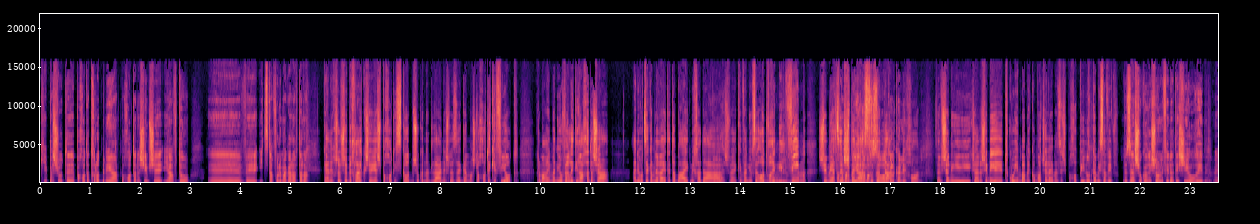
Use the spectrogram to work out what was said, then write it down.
כי פשוט אה, פחות התחלות בנייה, פחות אנשים שיעבדו אה, ויצטרפו למעגל האבטלה. כן, אני חושב שבכלל כשיש פחות עסקאות בשוק הנדל"ן, יש לזה גם השלכות היקפיות. כלומר, אם אני עובר לדירה חדשה, אני רוצה גם לרהט את הבית מחדש, ו- ואני עושה עוד דברים נלווים שמייצרים אתה הרבה משפיע תעסוקה. על המחזור הכלכלי. נכון. וכשאני, כשאנשים תקועים במקומות שלהם, אז יש פחות פעילות גם מסביב. וזה השוק הראשון לפי דעתי שיוריד אה,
